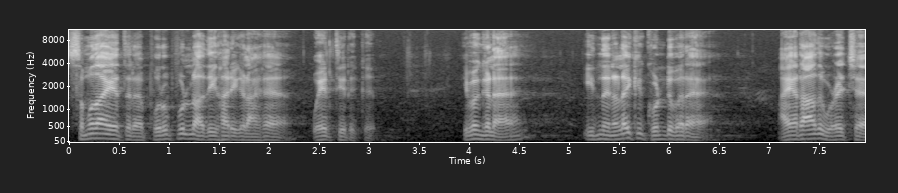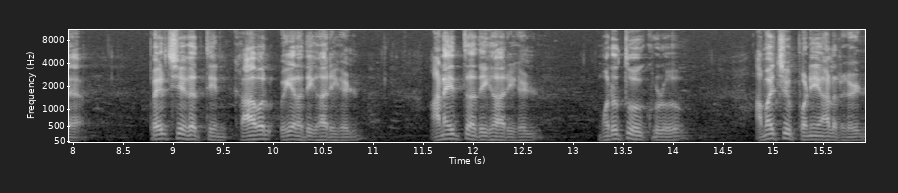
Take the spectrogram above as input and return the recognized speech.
சமுதாயத்தில் பொறுப்புள்ள அதிகாரிகளாக உயர்த்தியிருக்கு. இவங்களை இந்த நிலைக்கு கொண்டு வர அயராது உழைச்ச பயிற்சியகத்தின் காவல் உயர் அதிகாரிகள் அனைத்து அதிகாரிகள் மருத்துவக்குழு அமைச்சு பணியாளர்கள்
